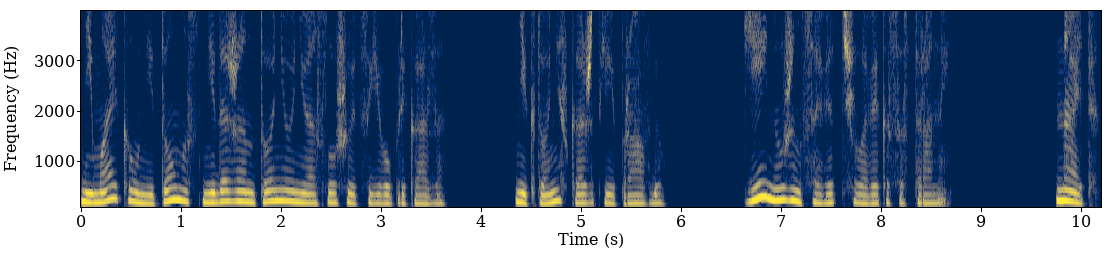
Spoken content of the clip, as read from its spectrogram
Ни Майкл, ни Томас, ни даже Антонио не ослушаются его приказа. Никто не скажет ей правду. Ей нужен совет человека со стороны. Найт.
